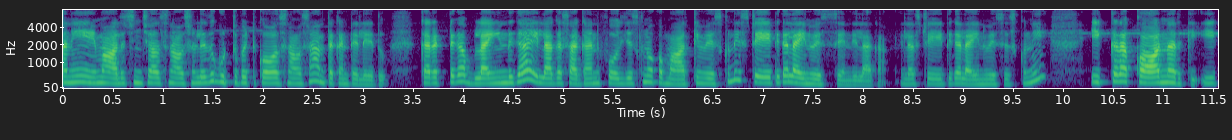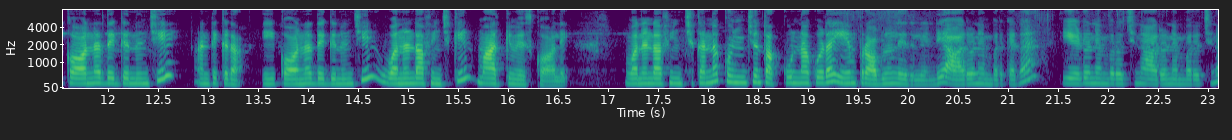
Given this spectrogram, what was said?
అని ఏమి ఆలోచించాల్సిన అవసరం లేదు. గుర్తుపెట్టుకోవాల్సిన అవసరం అంతకంటే లేదు. కరెక్ట్‌గా బ్లైండ్‌గా ఇలాగ సగానికి ఫోల్డ్ చేసుకుని ఒక మార్కింగ్ వేసుకుని స్ట్రేట్గా లైన్ వేసేయండి ఇలాగ. ఇలా స్ట్రేట్గా లైన్ వేసేసుకుని ఇక్కడ కార్నర్‌కి ఈ కార్నర్ దగ్గర నుంచి అంటే ఇక్కడ ఈ కార్నర్ దగ్గర నుంచి వన్ అండ్ హాఫ్ ఇంచ్‌కి మార్కింగ్ వేసుకోవాలి. వన్ అండ్ హాఫ్ ఇంచ్ కన్నా కొంచెం తక్కువ ఉన్నా కూడా ఏం ప్రాబ్లం లేదులేండి ఆరో నెంబర్ కదా! ఏడో నెంబర్ వచ్చిన ఆరో నెంబర్ వచ్చిన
